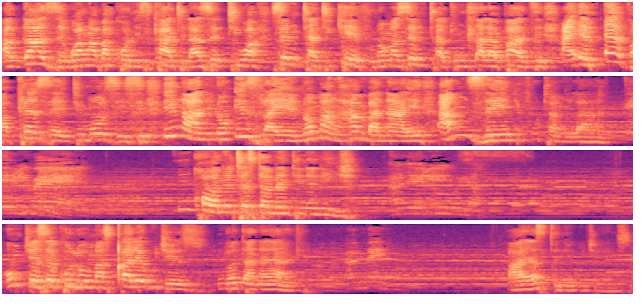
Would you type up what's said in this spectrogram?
Akaze kwangaba khona isikhathi la sekuthiwa sengithatha ikhefu noma sengithatha umhlala phansi I am ever present Moses. Ingani noIsrael noma ngihamba naye angizeli futhi angilali. Amen. ngikhona eTestamentini elisha. Umjesu ekhuluma siqale kuJesu indodana yakhe Amen. hayi asigcine kuJesu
